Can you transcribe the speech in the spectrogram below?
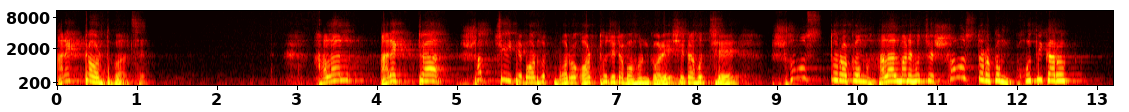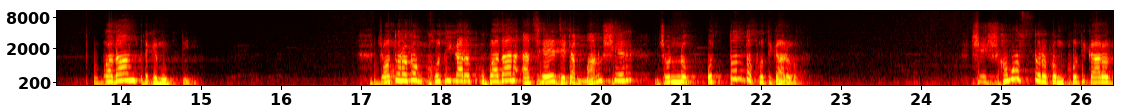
আরেকটা অর্থ আছে। হালাল আরেকটা সবচেয়ে বড় অর্থ যেটা বহন করে, সেটা হচ্ছে সমস্ত রকম হালাল মানে হচ্ছে সমস্ত রকম ক্ষতিকারক উপাদান থেকে মুক্তি। যত রকম ক্ষতিকারক উপাদান আছে, যেটা মানুষের জন্য অত্যন্ত ক্ষতিকারক, সেই সমস্ত রকম ক্ষতিকারক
